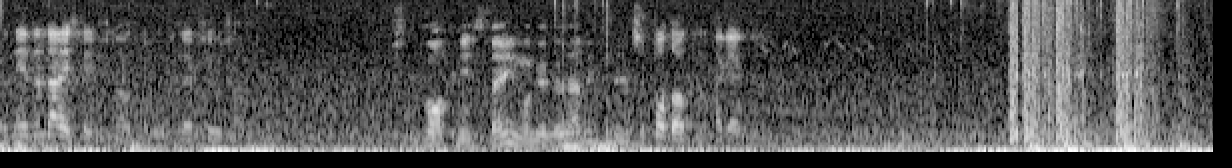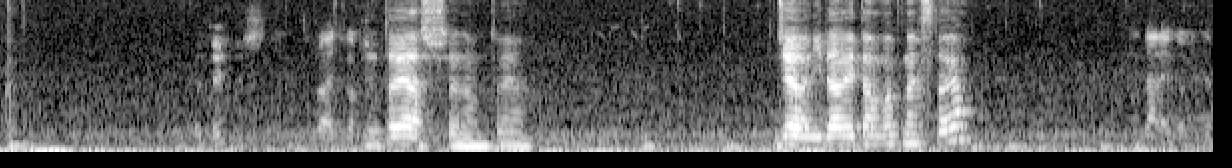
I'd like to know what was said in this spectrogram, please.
Ten jeden dalej stoi przy tym oknie, bo widzę jak się ruszał. W oknie stoi, mogę go zabić? czy Nie. Czy pod oknem, tak jak. To ty? Spróbować go No to ja strzelam, to ja. Gdzie oni dalej tam w oknach stoją? Dalej go widzę.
